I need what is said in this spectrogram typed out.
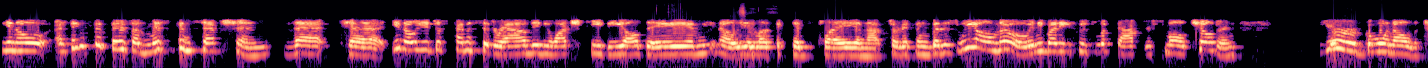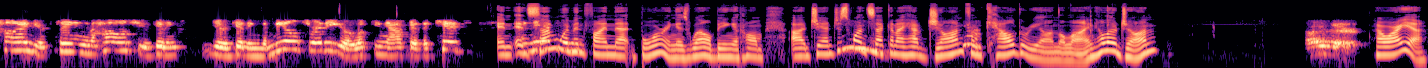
you know, I think that there's a misconception that, uh, you know, you just kind of sit around and you watch TV all day and, you know, you let the kids play and that sort of thing. But as we all know, anybody who's looked after small children, you're going all the time, you're cleaning the house, you're getting, you're getting the meals ready, you're looking after the kids. And, and, and some women find that boring as well, being at home. Uh, Jan, just one hmm. I have John yeah. from Calgary on the line. Hello, John. Hi there. How are you?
